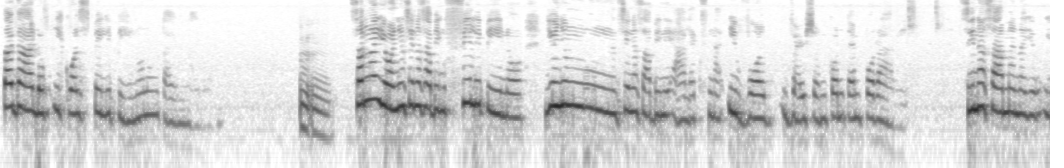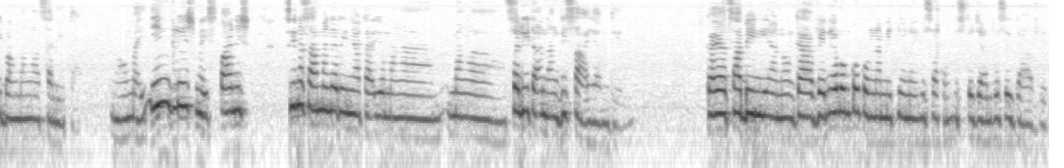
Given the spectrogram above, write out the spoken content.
Tagalog equals Filipino nung time na yun. Mm-mm. Sa ngayon, yung sinasabing Filipino, yun yung sinasabi ni Alex na evolved version, contemporary. Sinasama na yung ibang mga salita. No? May English, may Spanish, sinasama na rin yata yung mga mga salita ng Visayan din. Kaya sabi ni ano, Gavin, ewan ko kung na-meet nyo na yung isa kong estudyante si Gavin.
